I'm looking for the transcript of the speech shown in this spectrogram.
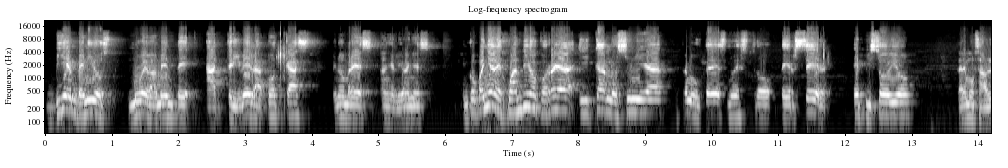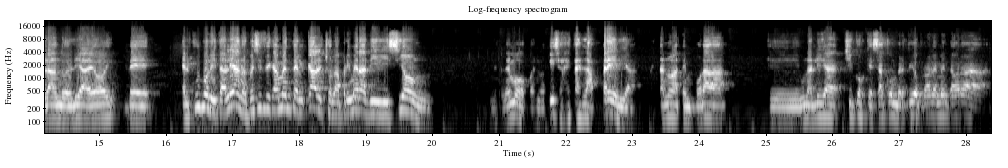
Bienvenidos nuevamente a Trivela Podcast. Mi nombre es Ángel Ibáñez. En compañía de Juan Diego Correa y Carlos Zúñiga, traemos a ustedes nuestro tercer episodio. Estaremos hablando el día de hoy de el fútbol italiano, específicamente el calcio, la primera división. tenemos pues noticias, esta es la previa a esta nueva temporada, que una liga, chicos, que se ha convertido probablemente ahora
